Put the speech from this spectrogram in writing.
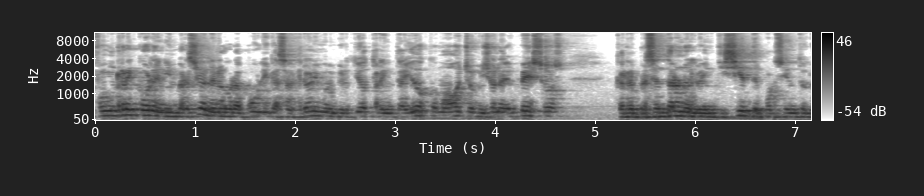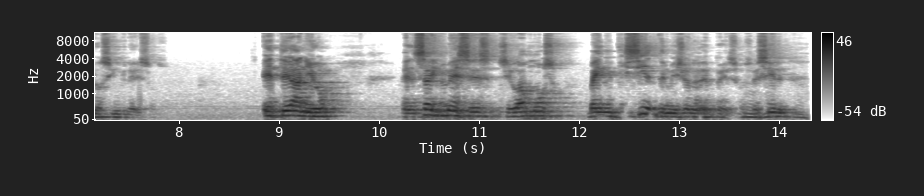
fue un récord en inversión en obra pública. San Jerónimo invirtió 32,8 millones de pesos, que representaron el 27% de los ingresos. Este año, en seis meses, llevamos 27 millones de pesos. Es decir,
